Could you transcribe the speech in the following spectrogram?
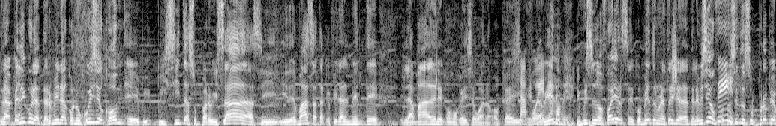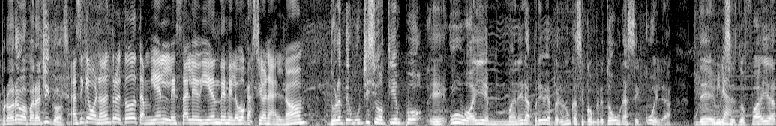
La película termina con un juicio con eh, vi- visitas supervisadas y, Mm. y demás hasta que finalmente la madre como que dice, bueno, ok, Ya está bien. bien. Y Mrs. Fire se convierte en una estrella de la televisión, Sí. conduciendo su propio programa para chicos. Así que bueno, dentro de todo también le sale bien desde lo vocacional, ¿no? Durante muchísimo tiempo eh, hubo ahí en manera previa, pero nunca se concretó una secuela de Mirá. Mrs. Fire.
